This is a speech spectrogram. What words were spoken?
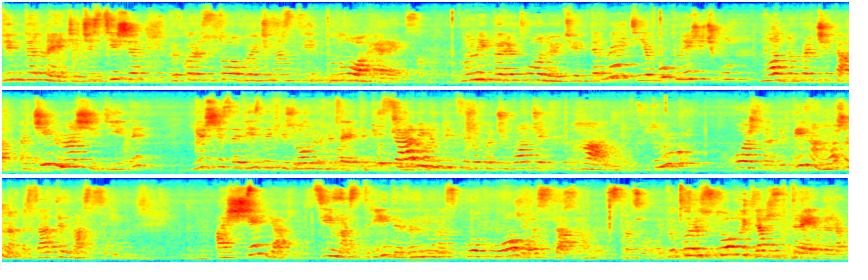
в інтернеті частіше використовують настрій блогери. Вони переконують в інтернеті, яку книжечку модно прочитати. А чим наші діти гірші за різних відомих людей? Такі самі люблять себе почувати гарно. Тому кожна дитина може написати мастрі. А ще я ці мастріди верну нас по так, використовують для буктрейдера.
